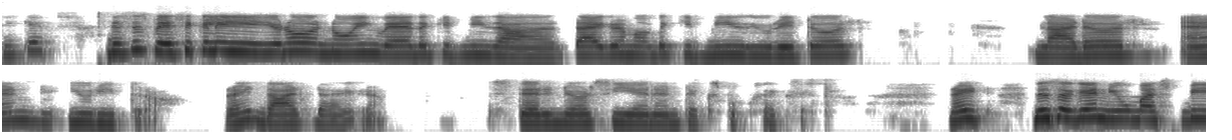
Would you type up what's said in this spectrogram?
Okay, this is basically, you know, knowing where the kidneys are. Diagram of the kidneys, ureter, bladder, and urethra, right? That diagram. It's there in your CNN textbooks, etc right? This again you must be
